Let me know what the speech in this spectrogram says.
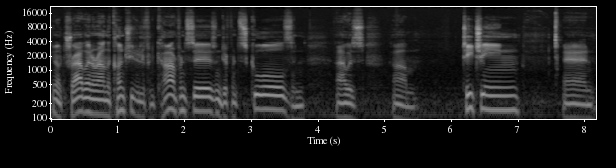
you know, traveling around the country to different conferences and different schools, and I was um, teaching and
